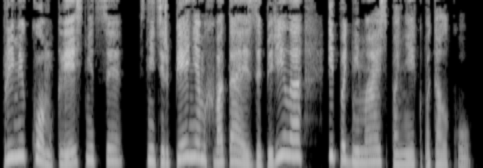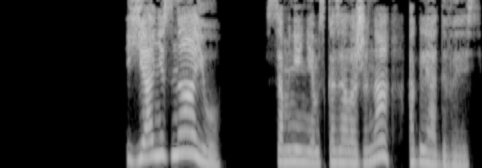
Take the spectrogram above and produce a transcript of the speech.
прямиком к лестнице, с нетерпением хватаясь за перила и поднимаясь по ней к потолку. "Я не знаю", с сомнением сказала жена, оглядываясь.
